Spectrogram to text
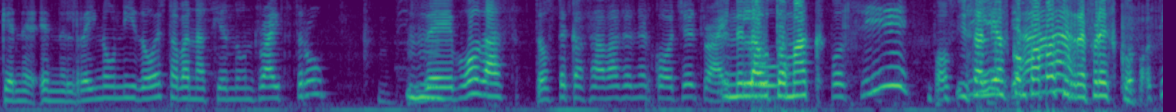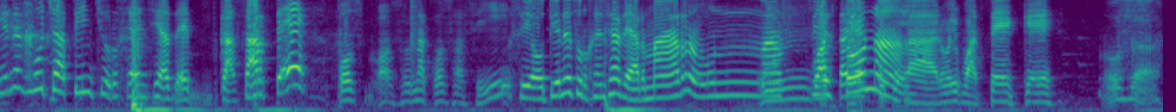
Que en, en el Reino Unido estaban haciendo un drive-thru De bodas. Entonces te casabas en el coche, drive En el automac. Pues sí, pues Y sí, salías con papas y refresco. Pues, Tienes mucha pinche urgencia de casarte. Pues, pues, una cosa así. Sí, o tienes urgencia de armar una Un fiestona. guateque, claro, el guateque. O sea.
